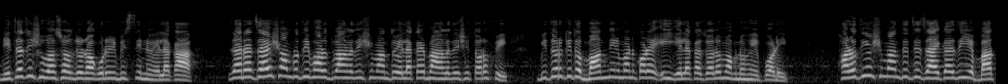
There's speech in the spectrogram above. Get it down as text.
নেতাজি সুভাষচন্দ্রনগরের বিস্তীর্ণ এলাকা। জানা যায়, সম্প্রতি ভারত বাংলাদেশ সীমান্ত এলাকায় বাংলাদেশের তরফে বিতর্কিত বাঁধ নির্মাণ করা এই এলাকা জলমগ্ন হয়ে পড়ে। ভারতীয় সীমান্তে যে জায়গা দিয়ে বাঁধ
